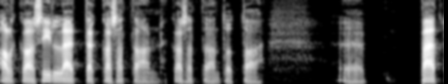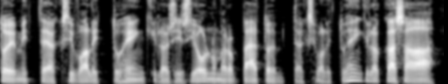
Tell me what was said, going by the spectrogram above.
alkaa sillä, että kasataan, kasataan tota, ö, päätoimittajaksi valittu henkilö, siis joulunumeron päätoimittajaksi valittu henkilö kasaa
